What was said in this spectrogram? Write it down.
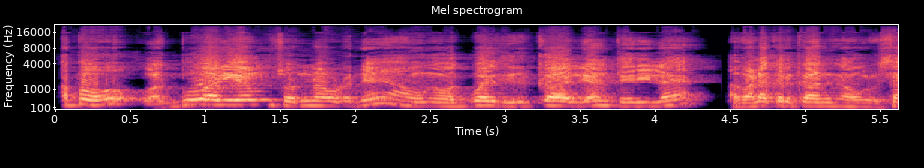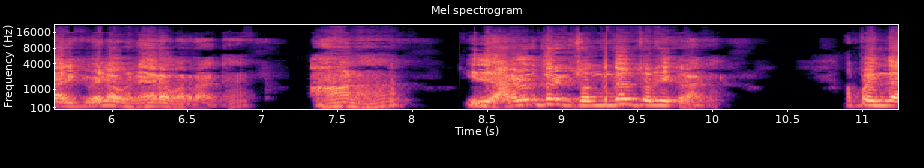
அப்போ வக்பு வாரியம் சொன்ன உடனே அவங்க வக்பு இருக்கா இல்லையான்னு தெரியல. அது வழக்கு இருக்கான்னு அவங்க விசாரிக்கவே இல்லை, அவங்க நேரம் வர்றாங்க. ஆனா இது அறநிலையத்துறைக்கு சொந்தம் சொல்லிக்கிறாங்க அப்ப இந்த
